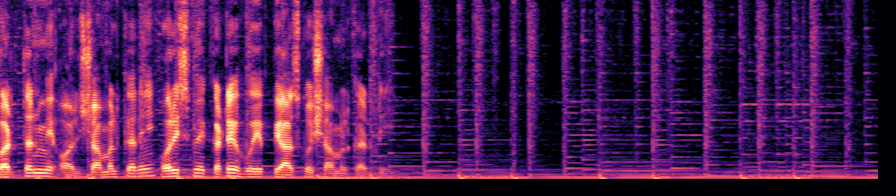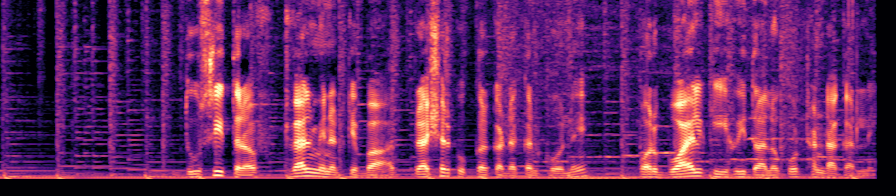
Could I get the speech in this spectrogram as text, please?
बर्तन में ऑयल शामिल करें और इसमें कटे हुए प्याज को शामिल कर दें। दूसरी तरफ़ 12 मिनट के बाद प्रेशर कुकर का ढक्कन खोलें और बॉयल की हुई दालों को ठंडा कर लें।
